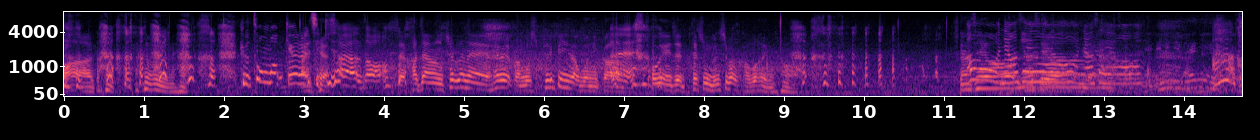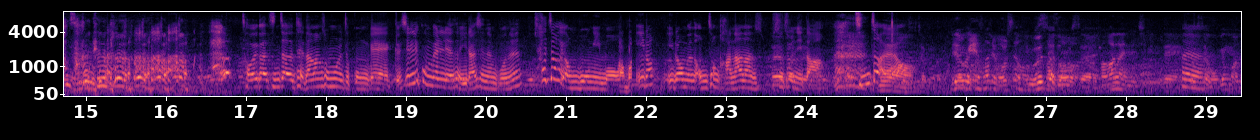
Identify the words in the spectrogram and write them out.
아, 한국이네. 교통법규를 아니야. 지키셔야죠. 제가 가장 최근에 해외 간 곳이 필리핀이다 보니까 네. 거기 이제 대충 눈치 봐서 가거든요. 안녕하세요. 어, 안녕하세요. 안녕하세요. 아, 감사합니다. 저희가 진짜 대단한 소문을 듣고 온 게 그 실리콘밸리에서 일하시는 분은 최저 연봉이 뭐 아, 맞- 1억 이러면 엄청 가난한 수- 수준이다. 진짜예요? 여기 사실 월세 너무 월세 너무 비싸요. 방 하나 있는 집인데 네. 월세 500만 원.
